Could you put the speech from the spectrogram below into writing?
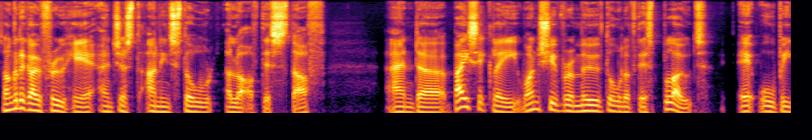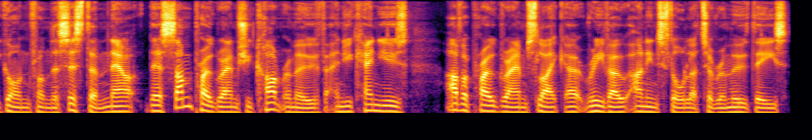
So I'm going to go through here and just uninstall a lot of this stuff. And uh, basically, once you've removed all of this bloat, it will be gone from the system. Now, there's some programs you can't remove, and you can use other programs like uh, Revo Uninstaller to remove these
